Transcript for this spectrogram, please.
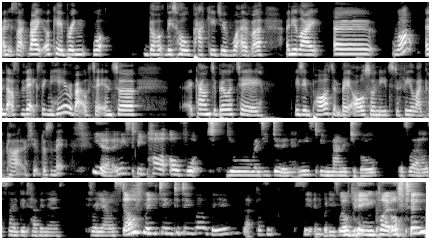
And it's like, right, okay, bring what the this whole package of whatever. And you're like, uh, what? And that's the next thing you hear about it. And so, accountability is important, but it also needs to feel like a partnership, doesn't it? Yeah, it needs to be part of what you're already doing. It needs to be manageable as well. It's no good having a three hour staff meeting to do well-being. That doesn't suit anybody's well-being quite often.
